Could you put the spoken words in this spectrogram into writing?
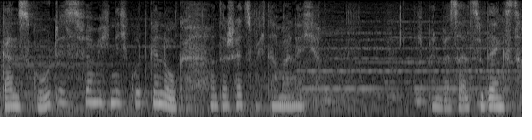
Ganz gut ist für mich nicht gut genug. Unterschätz mich da mal nicht. Ich bin besser, als du denkst.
